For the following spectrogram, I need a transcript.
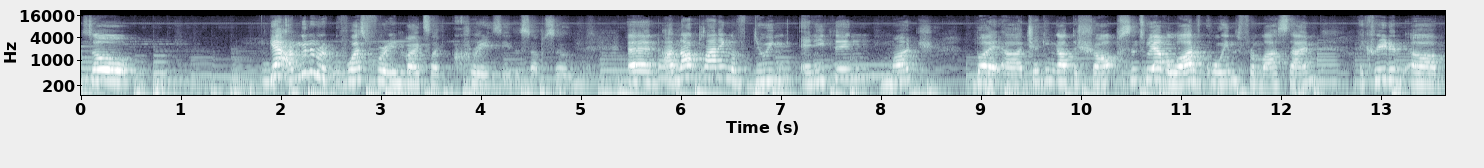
so yeah, I'm gonna request for invites like crazy this episode. And I'm not planning of doing anything much, but uh, checking out the shop. Since we have a lot of coins from last time, I created um,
